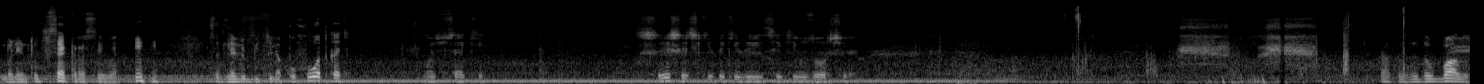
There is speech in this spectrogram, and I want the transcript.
Блін, тут все красиве. Це для любителя пофоткати. Ось всякі шишечки такі, дивіться, які узорчик. Так, задовбали.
